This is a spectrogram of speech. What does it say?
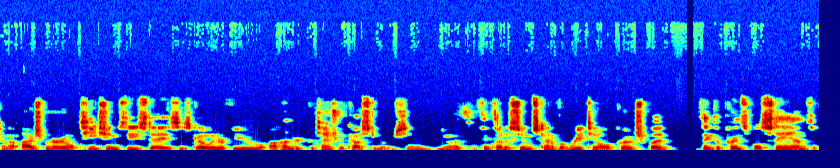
kind of entrepreneurial teachings these days is go interview a hundred potential customers. And, you know, I think that assumes kind of a retail approach, but I think the principle stands of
